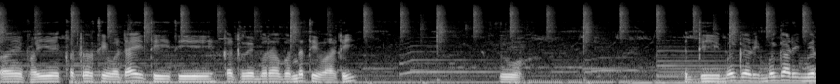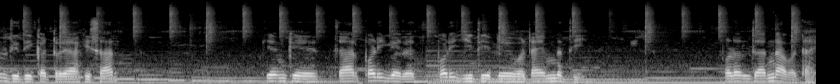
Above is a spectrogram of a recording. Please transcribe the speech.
ભાઈએ કટરથી વટાવી હતી, તે કટરે બરાબર નથી વાટી. જુઓ બધી બગાડી બગાડી મેળ દીધી કટરે આખી સાર. કેમ કે ચાર પડી ગયેલા પડી ગઈ હતી એટલે વટાય એમ નથી. પડેલ ચાર ના વટાય.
